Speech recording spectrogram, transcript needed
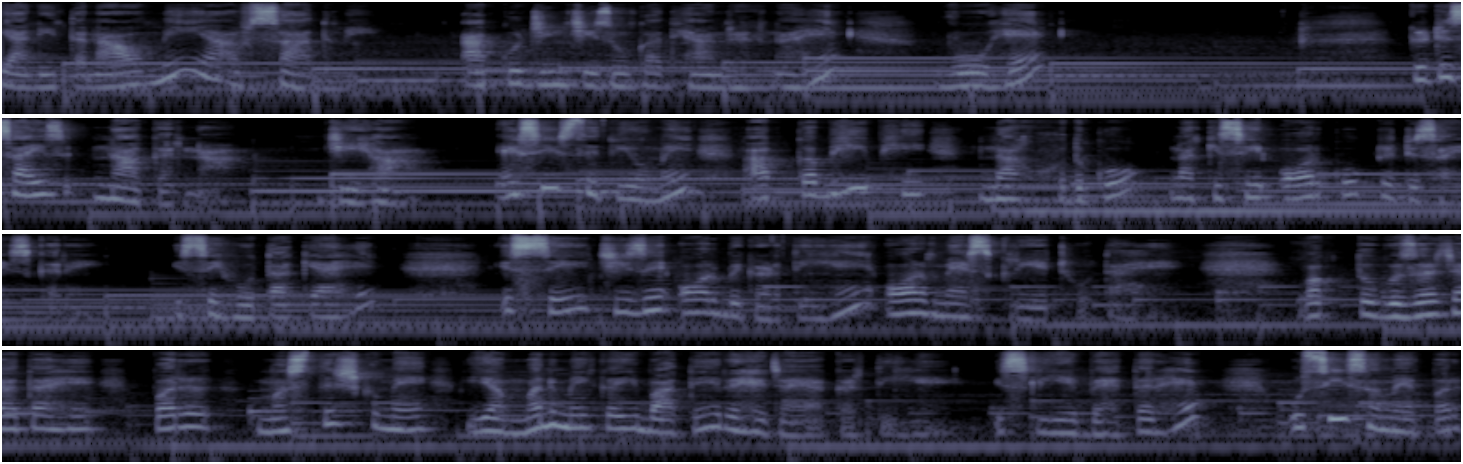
यानी तनाव में या अवसाद में, आपको जिन चीज़ों का ध्यान रखना है, वो है क्रिटिसाइज ना करना। जी हाँ ऐसी स्थितियों में आप कभी भी ना खुद को, ना किसी और को क्रिटिसाइज करें। इससे होता क्या है? इससे चीज़ें और बिगड़ती हैं और मैस क्रिएट होता है। वक्त तो गुजर जाता है, पर मस्तिष्क में या मन में कई बातें रह जाया करती हैं। इसलिए बेहतर है उसी समय पर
